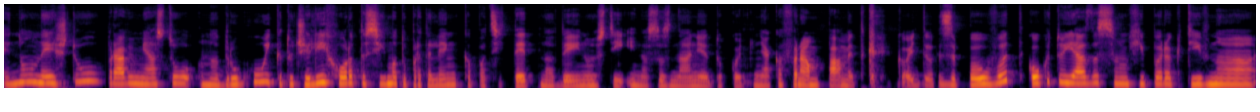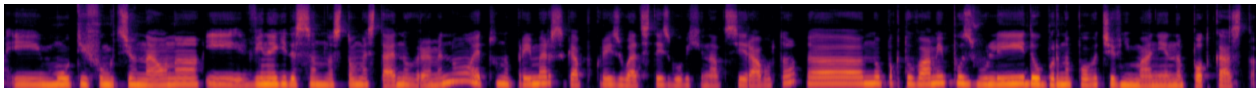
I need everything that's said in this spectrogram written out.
едно нещо прави място на друго и като че ли хората си имат определен капацитет на дейности и на съзнанието, който някакъв рам памет, който запълват. Колкото и аз да съм хиперактивна и мултифункционална и винаги да съм на 100 места едновременно, ето, например, сега покрай изолацията изгубих едната си работа, но пък това ми позволи да обърна повече внимание на подкаст подкаста.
